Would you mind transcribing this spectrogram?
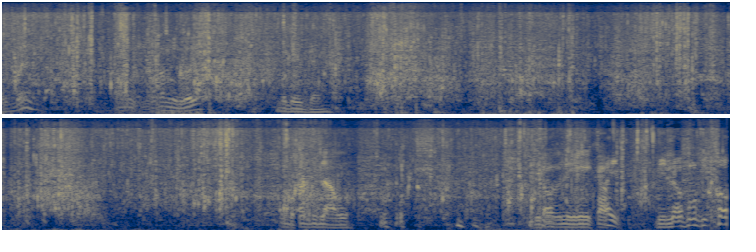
Iba. Ano ka Miloy? Buloy din. Baka dilaw. dilaw ni Kap. Ay, dilaw mo ito.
